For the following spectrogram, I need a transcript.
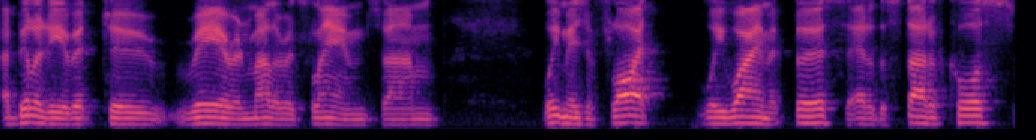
ability of it to rear and mother its lambs. Um, we measure flight, we weigh them at birth out of the stud, of course.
